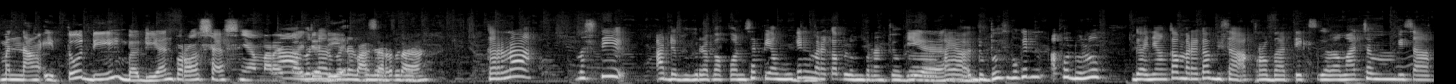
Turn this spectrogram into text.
menang itu di bagian prosesnya mereka Ah, benar, jadi benar, benar, peserta. benar. Karena mesti ada beberapa konsep yang mungkin mereka belum pernah coba. Iya. Kayak The Boys mungkin aku dulu nggak nyangka mereka bisa akrobatik segala macam, bisa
